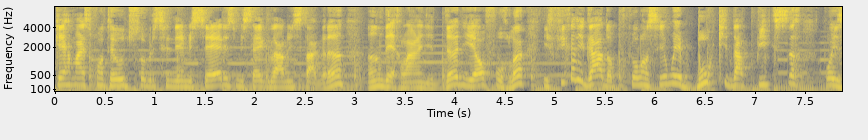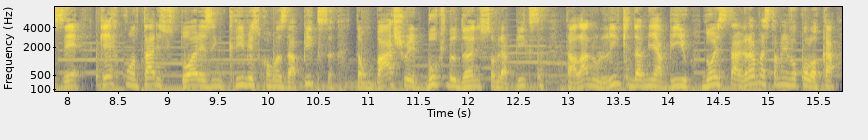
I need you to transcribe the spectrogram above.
Quer mais conteúdo sobre cinema e séries? Me segue lá no Instagram, underline Daniel Furlan e fica ligado, ó, porque eu lancei um e-book da Pixar. Pois é, quer contar histórias incríveis como as da Pixar? Então baixa o e-book do Dani sobre a Pixar, tá lá no link da minha bio no Instagram, mas também vou colocar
